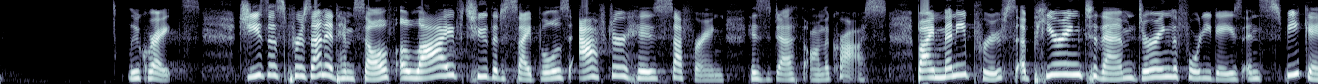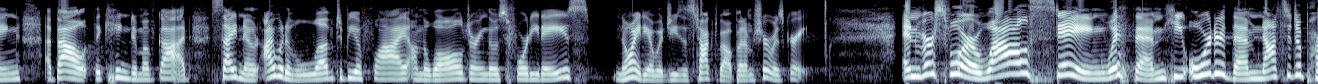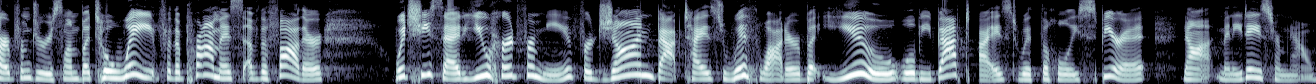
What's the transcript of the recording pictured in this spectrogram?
Luke writes, Jesus presented himself alive to the disciples after his suffering, his death on the cross, by many proofs, appearing to them during the 40 days and speaking about the kingdom of God. Side note, I would have loved to be a fly on the wall during those 40 days. No idea what Jesus talked about, but I'm sure it was great. In verse 4, while staying with them, he ordered them not to depart from Jerusalem, but to wait for the promise of the Father which he said, You heard from me, for John baptized with water, but you will be baptized with the Holy Spirit not many days from now.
